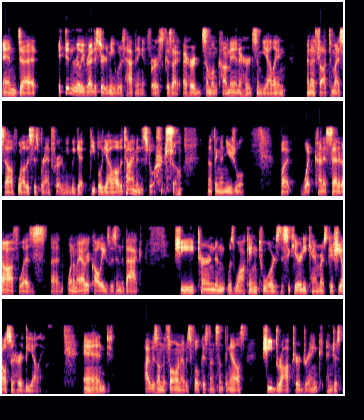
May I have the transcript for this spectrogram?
And uh, it didn't really register to me what was happening at first because I, I heard someone come in, I heard some yelling, and I thought to myself, well, this is Brantford. I mean, we get people yell all the time in the store, so nothing unusual. But what kind of set it off was uh, one of my other colleagues was in the back. She turned and was walking towards the security cameras because she also heard the yelling. And I was on the phone, I was focused on something else. She dropped her drink and just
